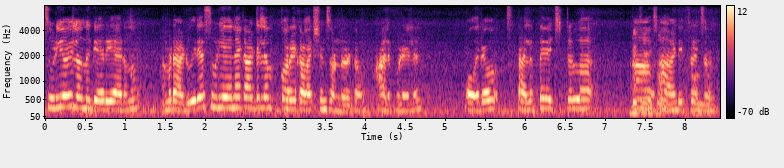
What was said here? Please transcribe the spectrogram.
സ്റ്റുഡിയോയിൽ ഒന്ന് കയറിയായിരുന്നു നമ്മുടെ അടൂരെ സ്റ്റുഡിയോയിനെക്കാട്ടിലും കുറെ കളക്ഷൻസ് ഉണ്ട് കേട്ടോ ആലപ്പുഴയിൽ ഓരോ സ്ഥലത്തെ വെച്ചിട്ടുള്ള ഡിഫറൻസ് ഉണ്ട്.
